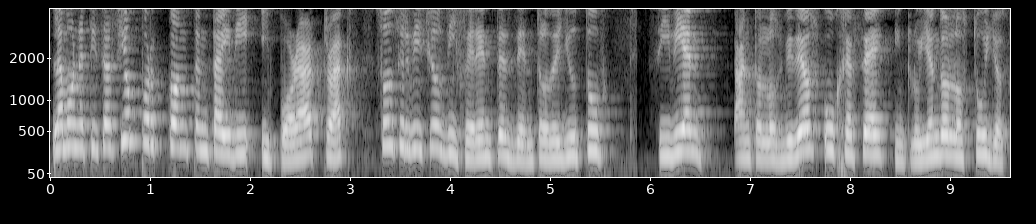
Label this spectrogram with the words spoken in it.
La monetización por Content ID y por Art Tracks son servicios diferentes dentro de YouTube. Si bien tanto los videos UGC, incluyendo los tuyos,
